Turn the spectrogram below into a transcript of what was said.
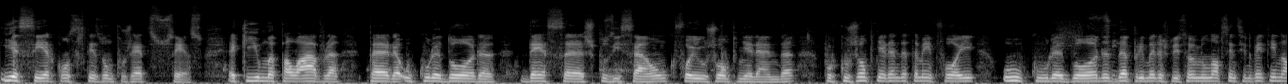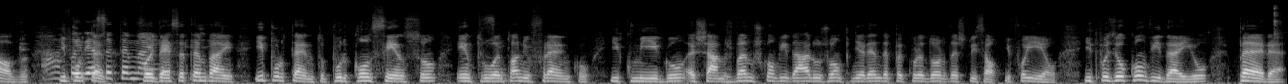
ia ser com certeza um projeto de sucesso. Aqui uma palavra para o curador dessa exposição, que foi o João Pinheiranda, porque o João Pinheiranda também foi o curador Sim. da primeira exposição em 1999. Ah, e, foi portanto, dessa também. Foi dessa também. E, portanto, por consenso entre o Sim. António Franco e comigo, achámos, vamos convidar o João Pinheiranda para curador da exposição. E foi ele. E depois eu convidei-o para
